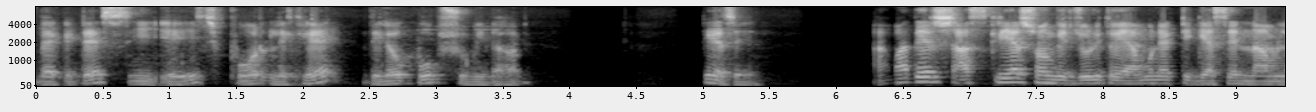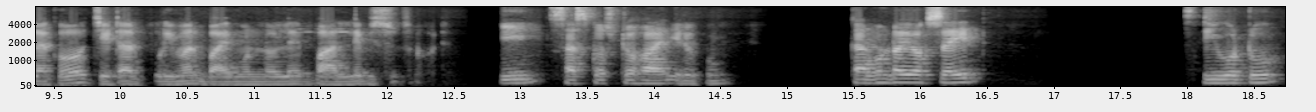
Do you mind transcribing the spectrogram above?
ব্র্যাকেটে সিএইচ ফোর লিখে দিলেও খুব সুবিধা হবে। ঠিক আছে? আমাদের শ্বাসক্রিয়ার সঙ্গে জড়িত এমন একটি গ্যাসের নাম লেখো, যেটার পরিমাণ বায়ুমণ্ডলে বাড়লে বিসর্জন করে। কি শ্বাসকষ্ট হয় এরকম? কার্বন ডাই অক্সাইড সিও টু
